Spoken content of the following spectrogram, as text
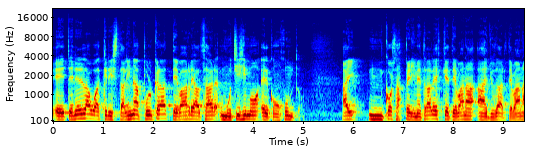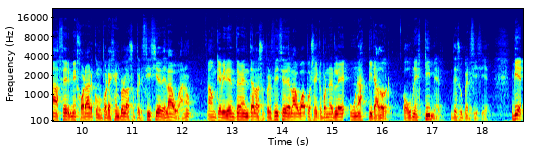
eh, tener el agua cristalina pulcra te va a realzar muchísimo el conjunto. Hay mm, cosas perimetrales que te van a ayudar, te van a hacer mejorar, como por ejemplo la superficie del agua, ¿no? Aunque evidentemente a la superficie del agua pues hay que ponerle un aspirador o un skimmer de superficie. Bien,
